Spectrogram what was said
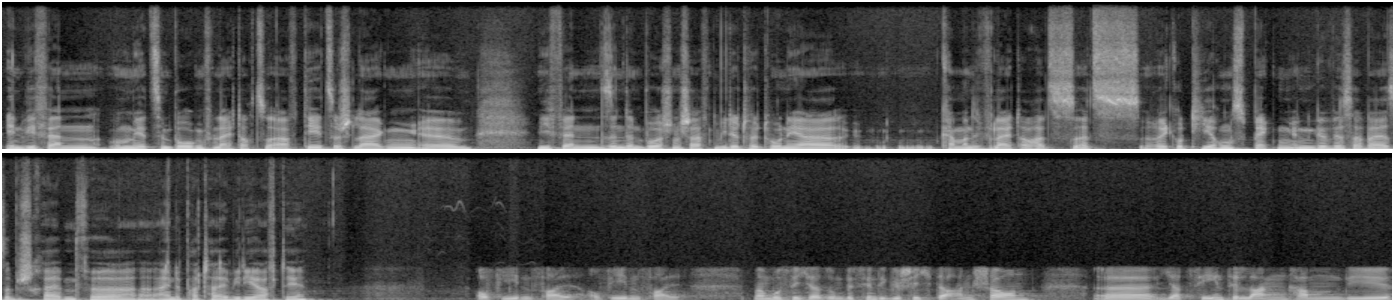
inwiefern, um jetzt den Bogen vielleicht auch zur AfD zu schlagen, äh, inwiefern sind denn Burschenschaften wie der Teutonia, kann man sie vielleicht auch als, als Rekrutierungsbecken in gewisser Weise beschreiben für eine Partei wie die AfD? Auf jeden Fall, auf jeden Fall. Man muss sich ja so ein bisschen die Geschichte anschauen. Äh, jahrzehntelang haben die,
